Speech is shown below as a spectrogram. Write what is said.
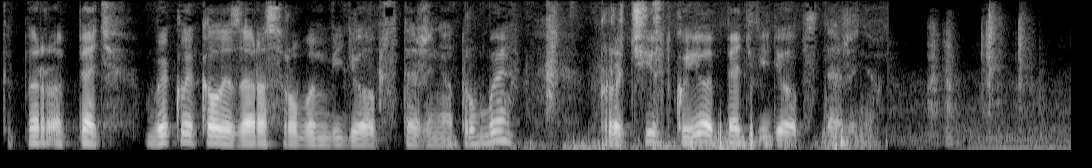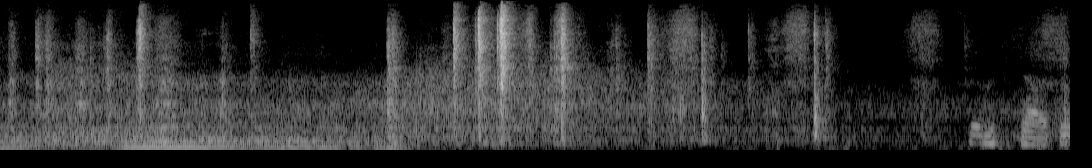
Тепер опять викликали. Зараз робимо відеообстеження труби, прочистку і опять відеообстеження. П'ятий.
